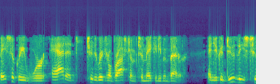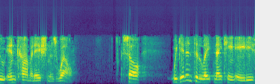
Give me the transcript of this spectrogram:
basically were added to the original Brostrom to make it even better. And you could do these two in combination as well. So we get into the late 1980s,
